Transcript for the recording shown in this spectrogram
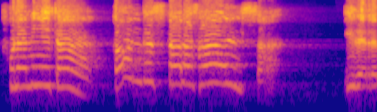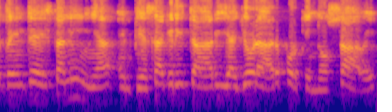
fulanita, ¿dónde está la salsa? Y de repente esta niña empieza a gritar y a llorar porque no sabe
